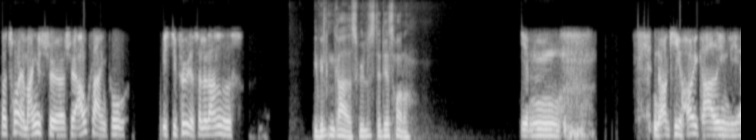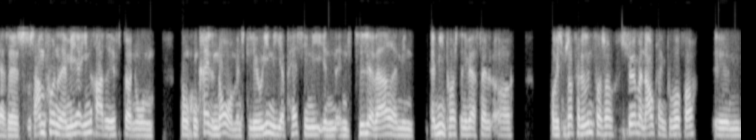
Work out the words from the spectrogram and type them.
Så tror jeg, at mange søger, søger afklaring på, hvis de føler sig lidt anderledes. I hvilken grad skyldes det, det tror du? Jamen, nok i høj grad egentlig. Altså, samfundet er mere indrettet efter nogle, nogle konkrete normer, man skal leve ind i og passe ind i, end, end tidligere været af min, af min påstand i hvert fald. Og, og hvis man så falder udenfor, så søger man afklaring på, hvorfor. Øhm,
